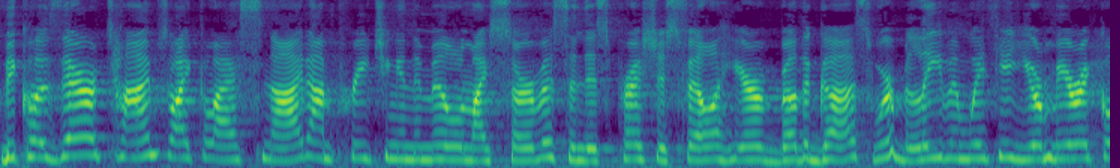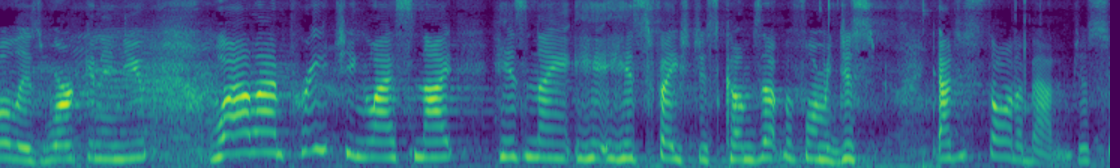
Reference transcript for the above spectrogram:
Because there are times like last night, I'm preaching in the middle of my service, and this precious fella here, Brother Gus, we're believing with you. Your miracle is working in you. While I'm preaching last night, his name, his face just comes up before me. Just, I just thought about him. Just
